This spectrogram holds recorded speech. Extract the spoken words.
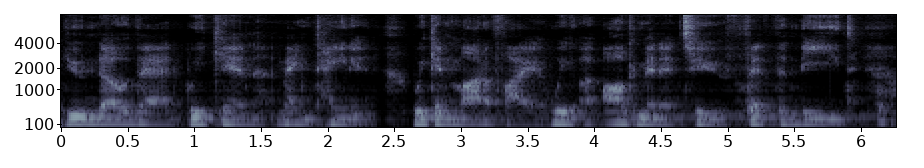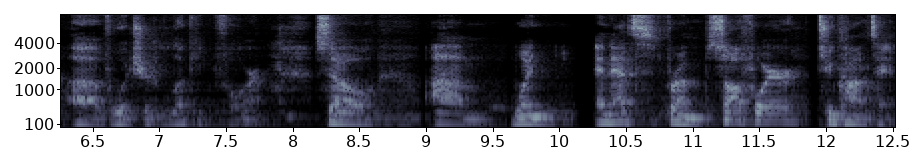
you know that we can maintain it, we can modify it, we uh, augment it to fit the need of what you're looking for. So um, when and that's from software to content.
